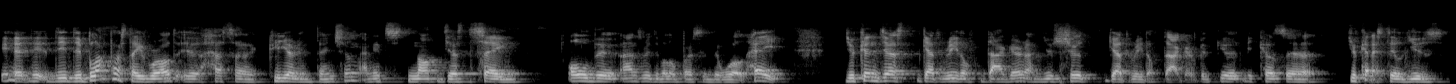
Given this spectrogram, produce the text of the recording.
the, the, the, blog post I wrote has a clear intention, and it's not just saying all the Android developers in the world, hey, you can just get rid of Dagger, and you should get rid of Dagger because, because uh, you can still use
